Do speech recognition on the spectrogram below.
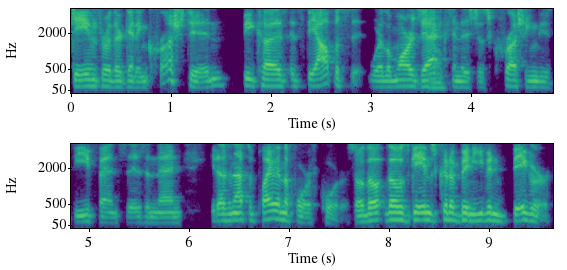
games where they're getting crushed in because it's the opposite where Lamar Jackson yeah. is just crushing these defenses and then he doesn't have to play in the fourth quarter. So th- those games could have been even bigger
